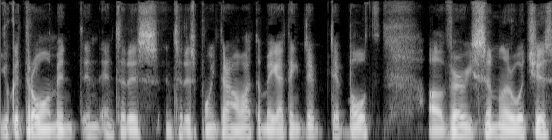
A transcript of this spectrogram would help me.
you could throw them in, in, into this into this point that I'm about to make. I think they're they're both uh, very similar, which is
